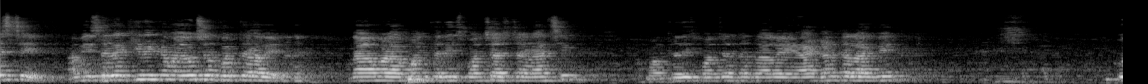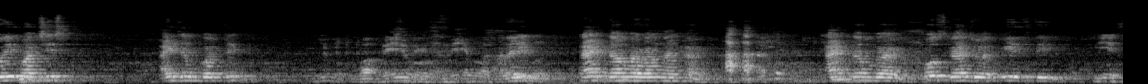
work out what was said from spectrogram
এসছে আমি সেটা খিরে কামাই ওসব করতে হবে না আমরা পঁয়তাল্লিশ পঞ্চাশ জন আছি পঁয়তাল্লিশ পঞ্চাশ জন তাহলে এক ঘণ্টা লাগবে কুড়ি পঁচিশ আইটেম করতে Act number one my card. Number postgraduate PhD. Yes.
